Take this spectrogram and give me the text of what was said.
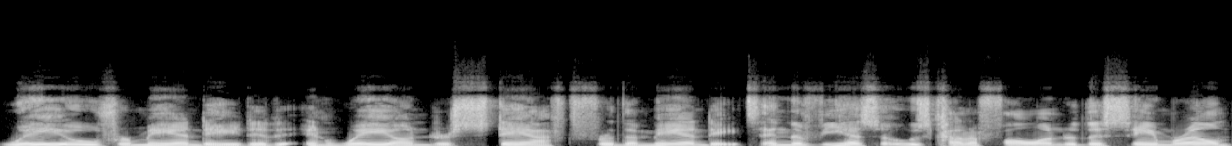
way over mandated and way understaffed for the mandates. And the VSOs kind of fall under the same realm.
